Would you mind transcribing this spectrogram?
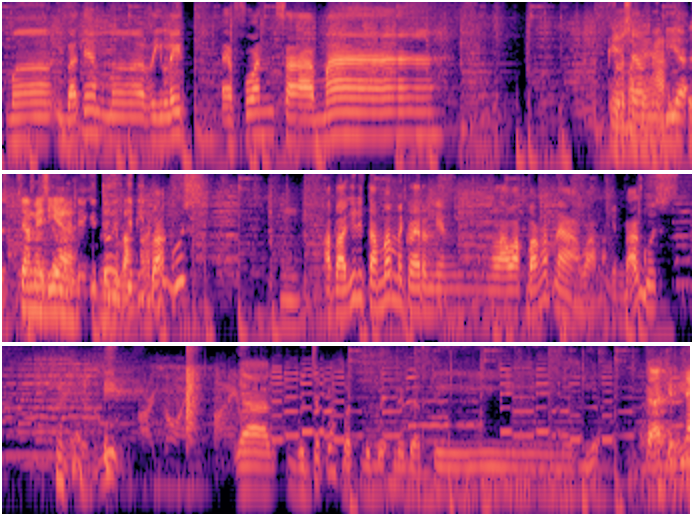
me, ibaratnya merelate F1 sama Kehidupan sosial media Sosial media. gitu Setuju jadi banget. bagus Hmm. apalagi ditambah McLaren yang ngelawak banget nah wah makin bagus. Jadi ya good job lah buat Liber- Liberty Media. Dan akhirnya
